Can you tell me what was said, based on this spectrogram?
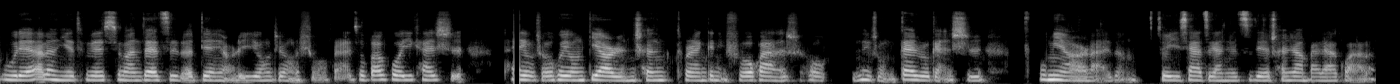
伍迪·艾伦也特别喜欢在自己的电影里用这种手法，就包括一开始他有时候会用第二人称突然跟你说话的时候，那种代入感是扑面而来的，就一下子感觉自己也穿上白大褂了。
